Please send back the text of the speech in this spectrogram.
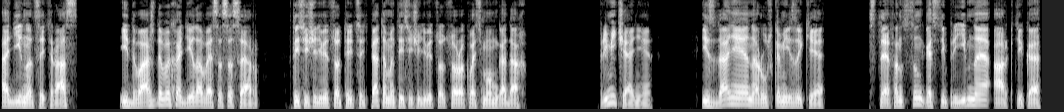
11 раз и дважды выходила в СССР в 1935 и 1948 годах. Примечание. Издание на русском языке. Стефансон «Гостеприимная Арктика».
